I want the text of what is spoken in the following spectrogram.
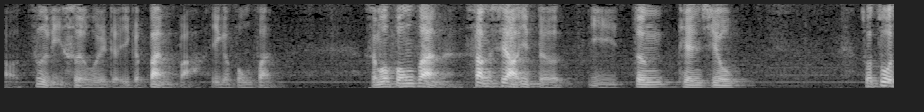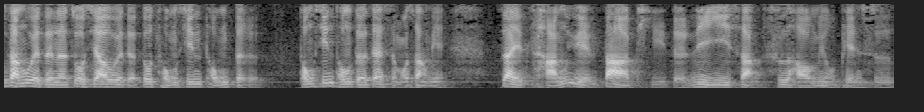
啊、治理社会的一个办法、一个风范。什么风范呢？上下一德，以增天修。说做上位的呢，做下位的都同心同德，同心同德在什么上面？在长远大体的利益上丝毫没有偏私，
